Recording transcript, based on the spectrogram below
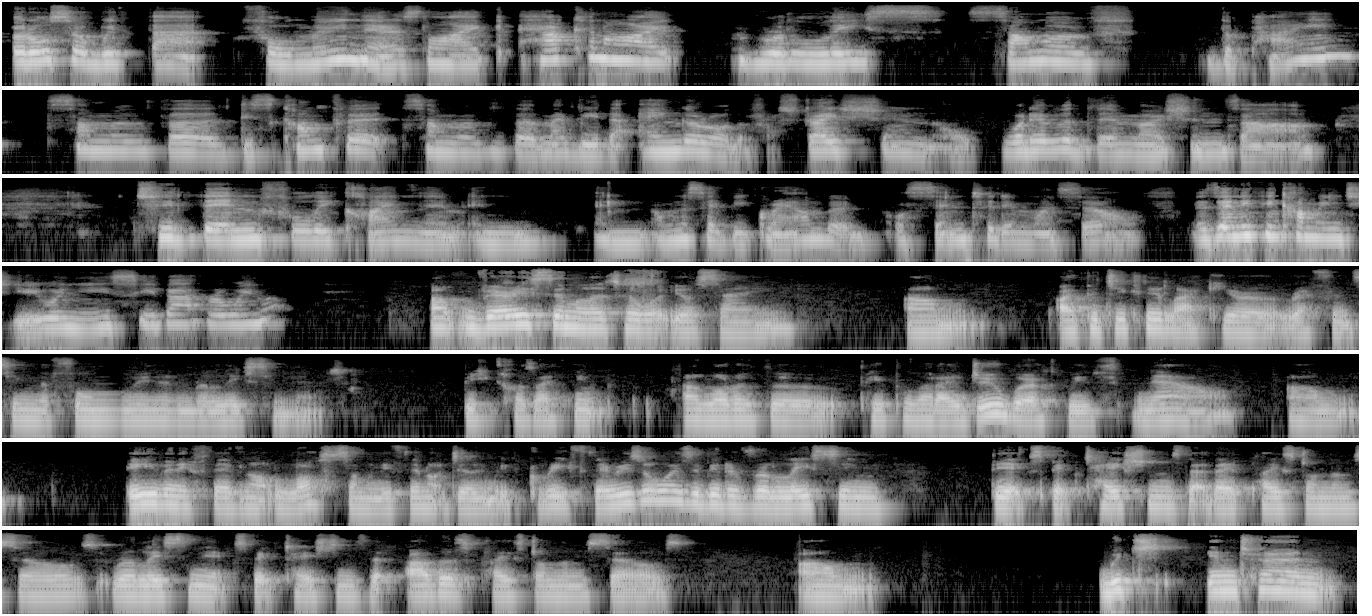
But also with that full moon there is like, how can I release some of the pain, some of the discomfort, some of the maybe the anger or the frustration or whatever the emotions are, to then fully claim them and and I want to say be grounded or centered in myself. Is anything coming to you when you see that, Rowena? Um, very similar to what you're saying. Um, I particularly like your referencing the full moon and releasing it because I think a lot of the people that I do work with now, um, even if they've not lost someone, if they're not dealing with grief, there is always a bit of releasing the expectations that they placed on themselves, releasing the expectations that others placed on themselves. Um, which in turn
